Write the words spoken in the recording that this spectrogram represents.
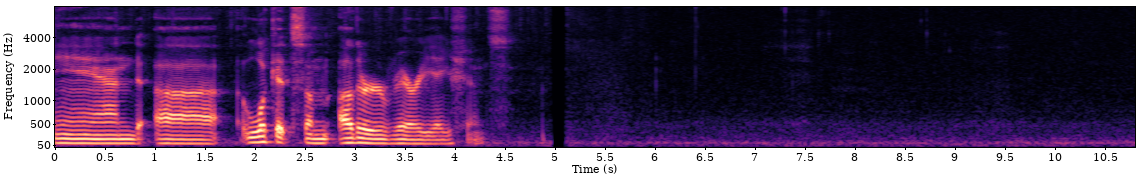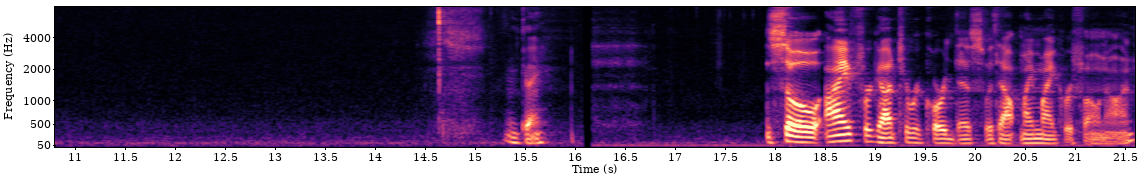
and uh, look at some other variations. Okay. So I forgot to record this without my microphone on.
